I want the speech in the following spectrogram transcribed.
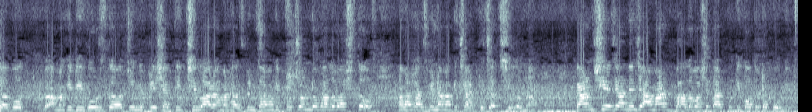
যাবত আমাকে ডিভোর্স দেওয়ার জন্য প্রেশার দিচ্ছিল আর আমার হাজবেন্ড তো আমাকে প্রচণ্ড ভালোবাসতো, আমার হাজব্যান্ড আমাকে ছাড়তে চাচ্ছিল না। কারণ সে জানে যে আমার ভালোবাসা তার প্রতি কতটা পবিত্র।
